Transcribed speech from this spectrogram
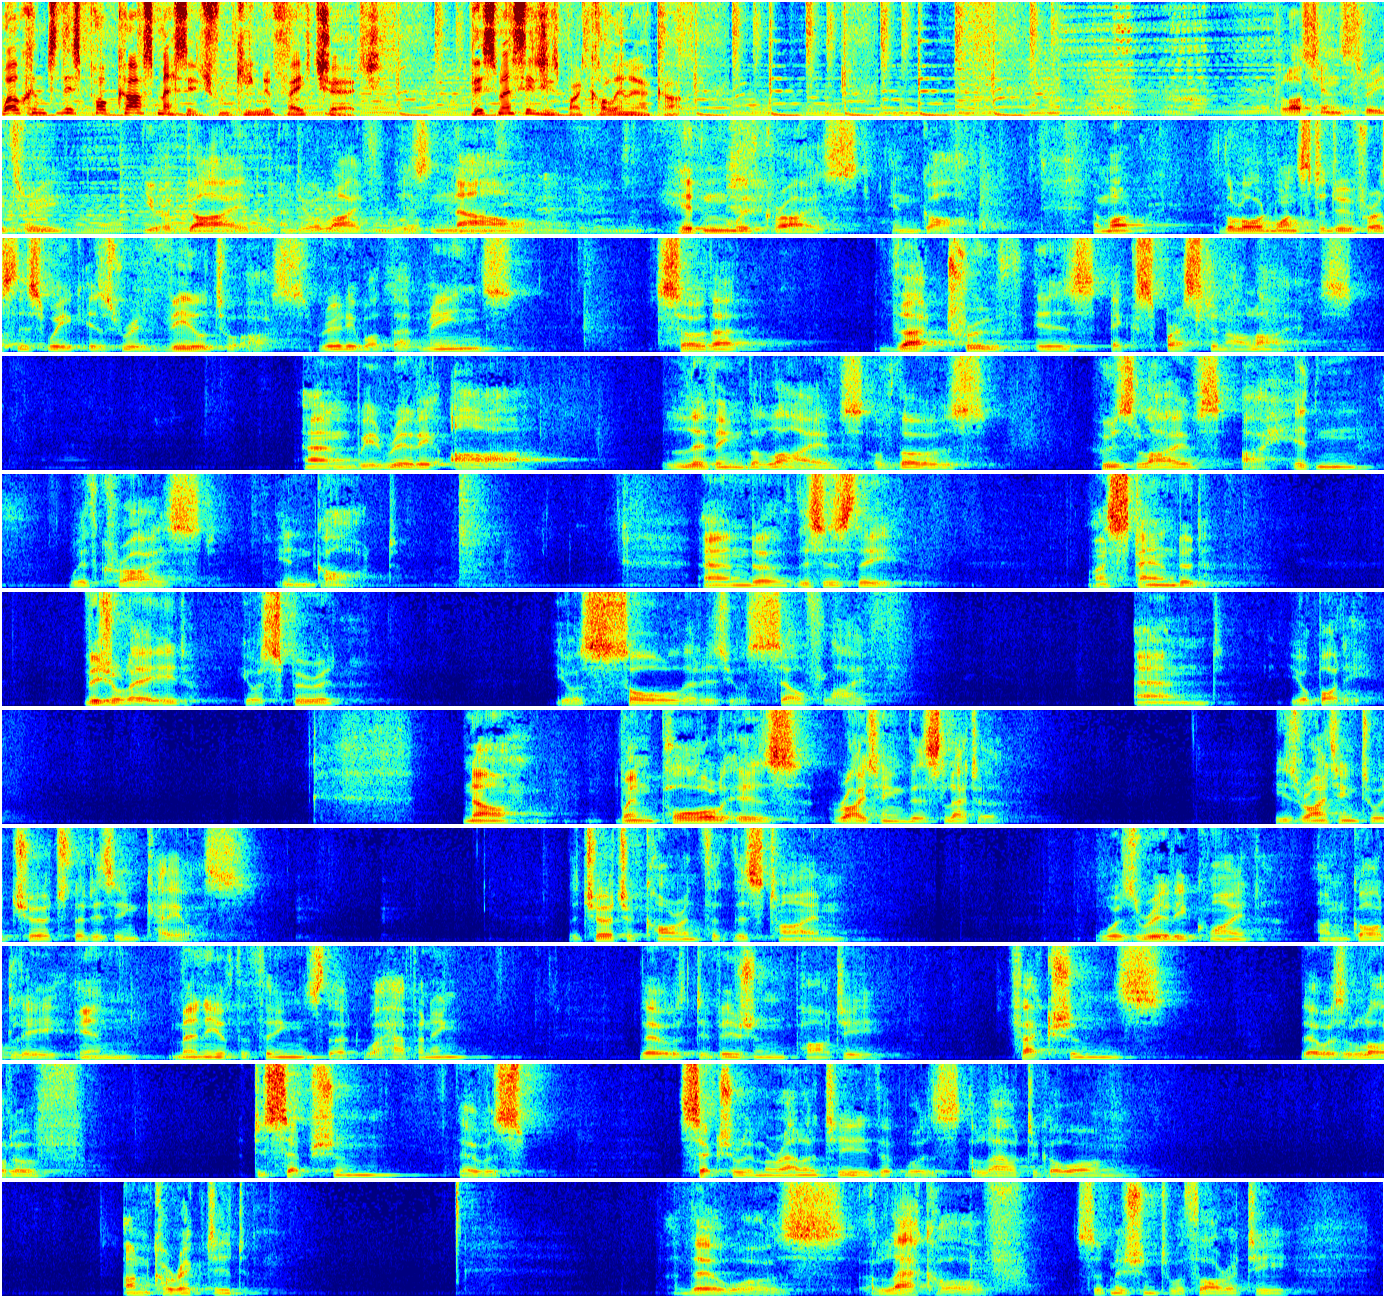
Welcome to this podcast message from Kingdom Faith Church. This message is by Colin Urquhart. Colossians 3:3 You have died and your life is now hidden with Christ in God. And what the Lord wants to do for us this week is reveal to us really what that means so that that truth is expressed in our lives. And we really are living the lives of those whose lives are hidden with Christ in God. And uh, this is the my standard visual aid, your spirit, your soul, that is your self life, and your body. Now, when Paul is writing this letter, he's writing to a church that is in chaos. The church at Corinth at this time was really quite ungodly in many of the things that were happening. There was division, party, factions. There was a lot of deception. There was sexual immorality that was allowed to go on uncorrected. There was a lack of submission to authority.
